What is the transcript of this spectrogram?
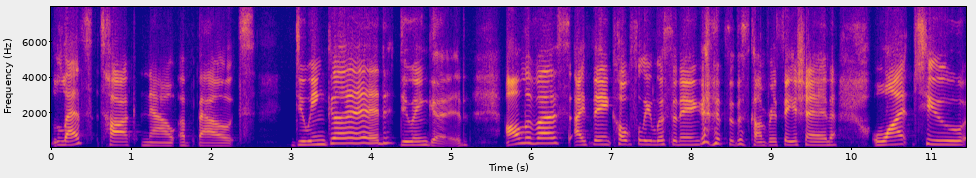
Let's talk now about doing good, doing good. All of us, I think, hopefully listening to this conversation, want to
